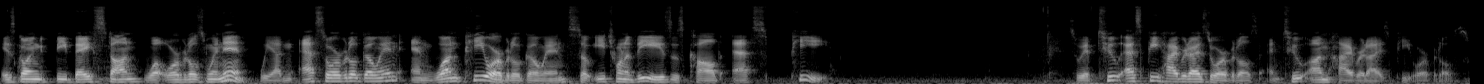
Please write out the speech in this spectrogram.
is going to be based on what orbitals went in. We had an s orbital go in and one p orbital go in, so each one of these is called sp. So we have two sp hybridized orbitals and two unhybridized p orbitals.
